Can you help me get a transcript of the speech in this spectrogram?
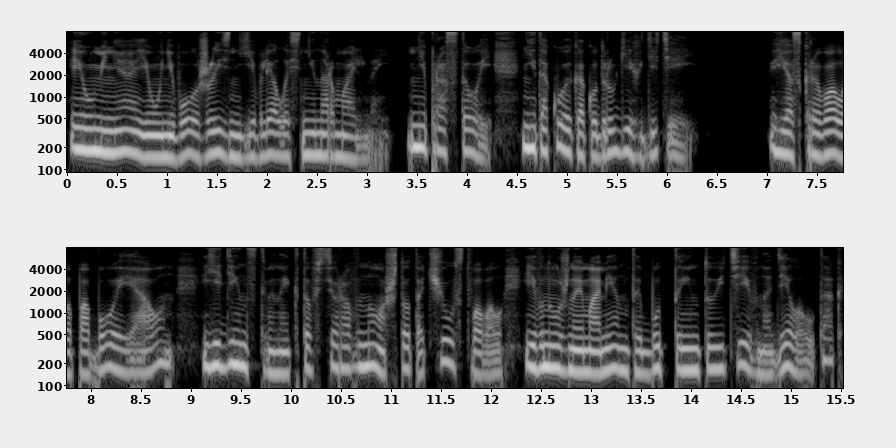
и у меня, и у него жизнь являлась ненормальной, непростой, не такой, как у других детей. Я скрывала побои, а он — единственный, кто все равно что-то чувствовал и в нужные моменты будто интуитивно делал так,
